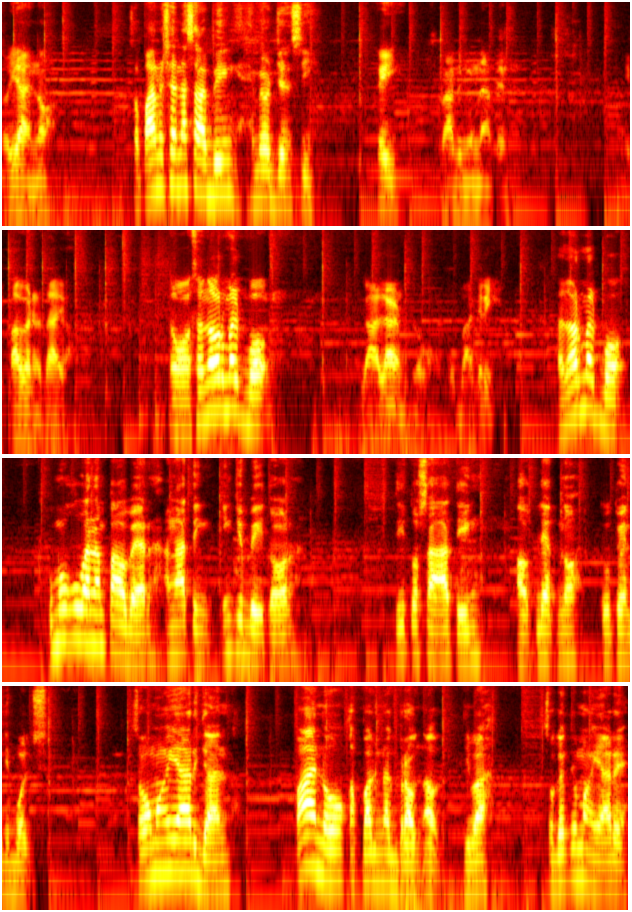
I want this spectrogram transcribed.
So yan, no? So paano siya nasabing emergency? Okay, sarado muna natin. I-power na tayo. So sa normal po, alarm So, battery. Sa normal po, kumukuha ng power ang ating incubator dito sa ating outlet, no? 220 volts. So ang mangyayari dyan, paano kapag nag-brown out, di ba? So ganito yung mangyayari.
